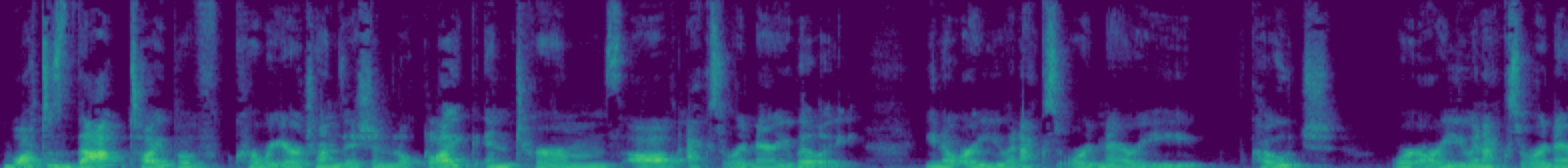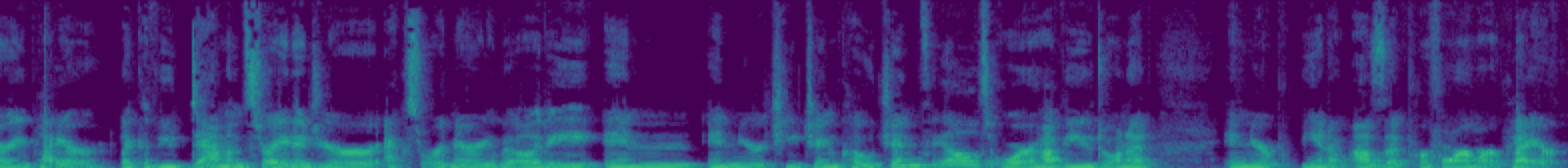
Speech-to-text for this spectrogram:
what does that type of career transition look like in terms of extraordinary ability? You know, are you an extraordinary coach? Or are you an extraordinary player? Like, have you demonstrated your extraordinary ability in in your teaching coaching field, or have you done it in your you know as a performer player?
